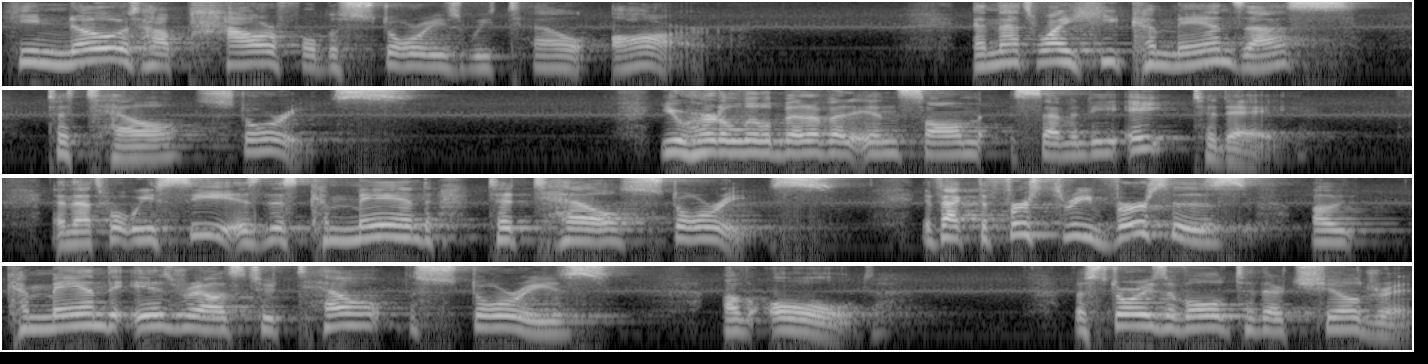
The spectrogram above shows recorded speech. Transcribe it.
He knows how powerful the stories we tell are. And that's why He commands us to tell stories. You heard a little bit of it in Psalm 78 today. And that's what we see is this command to tell stories. In fact, the first three verses of command the Israelites to tell the stories of old. The stories of old to their children.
